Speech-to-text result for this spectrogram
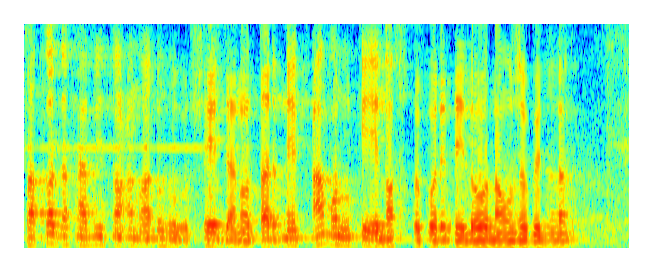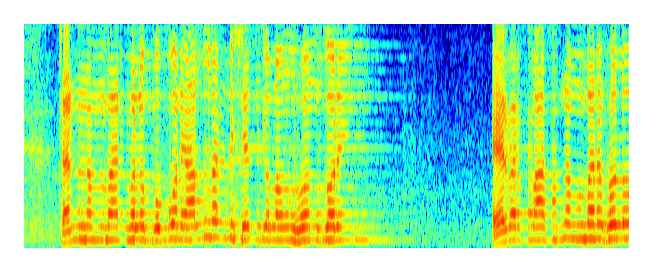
ফাকাদ হাবিতা আমালুহু সে যেন তার নেক আমলকে নষ্ট করে দিল, নাউজুবিল্লাহ। চার নাম্বার হলো, গোপনে আল্লাহর নিষেধকে লঙ্ঘন করে। এবার পাঁচ নাম্বার হলো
